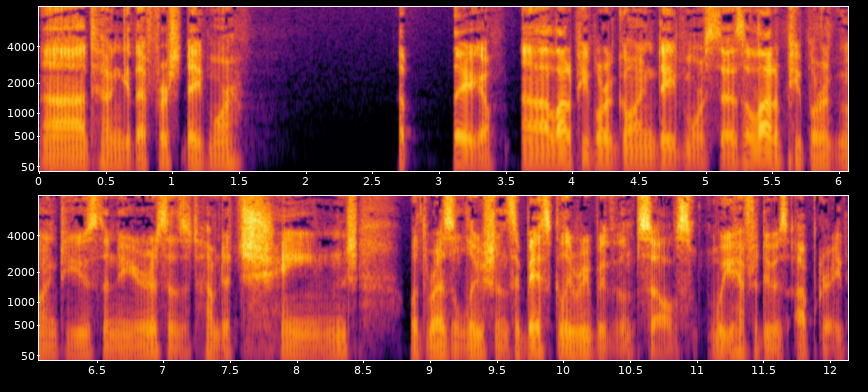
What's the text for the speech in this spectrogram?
Uh, can get that first Dave Moore. Up there you go. Uh, a lot of people are going. Dave Moore says a lot of people are going to use the New Year's as a time to change with resolutions. They basically reboot themselves. What you have to do is upgrade.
